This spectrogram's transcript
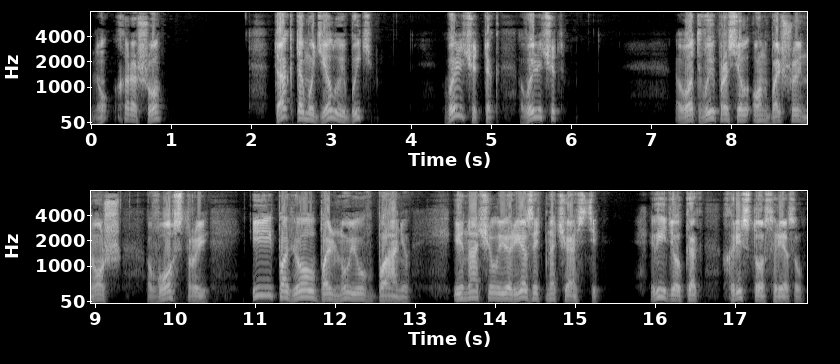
Ну, хорошо. Так тому делу и быть. Вылечит так вылечит. Вот выпросил он большой нож, острый, и повел больную в баню, и начал ее резать на части. Видел, как Христос резал.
